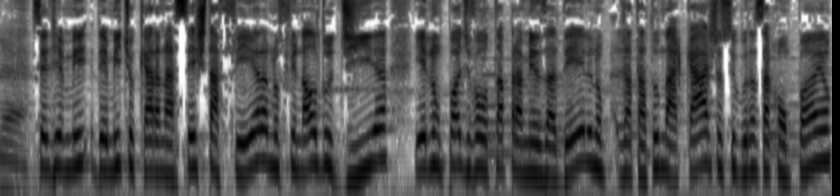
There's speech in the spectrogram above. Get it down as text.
É. Você demi- demite o cara na sexta-feira, no final do dia, e ele não pode voltar pra mesa dele, não- já tá tudo na caixa, os seguranças acompanham,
